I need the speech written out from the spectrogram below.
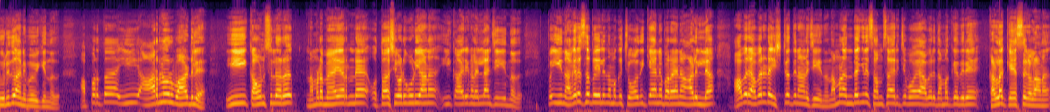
ദുരിതം അനുഭവിക്കുന്നത്. അപ്പുറത്തെ ഈ ആറന്നൂർ വാർഡിലെ ഈ കൗൺസിലർ നമ്മുടെ മേയറിന്റെ ഒത്താശയോട് കൂടിയാണ് ഈ കാര്യങ്ങളെല്ലാം ചെയ്യുന്നത്. ഇപ്പോൾ ഈ നഗരസഭയിൽ നമുക്ക് ചോദിക്കാൻ പറയാൻ ആളില്ല. അവരവരുടെ ഇഷ്ടത്തിനാണ് ചെയ്യുന്നത്. നമ്മൾ എന്തെങ്കിലും സംസാരിച്ച് പോയാൽ അവർ നമുക്കെതിരെ കള്ളക്കേസുകളാണ്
